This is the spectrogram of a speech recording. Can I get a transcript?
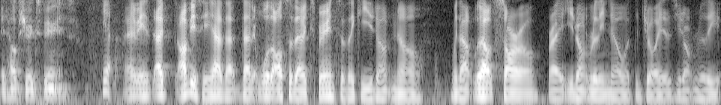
it helps your experience yeah, I mean, I, obviously, yeah, that that well, also that experience of like you don't know without without sorrow, right? You don't really know what the joy is. You don't really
